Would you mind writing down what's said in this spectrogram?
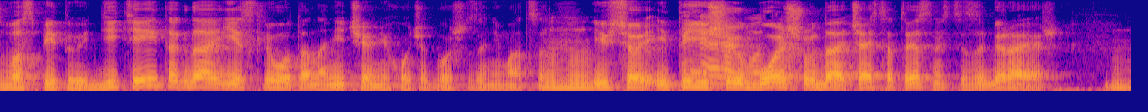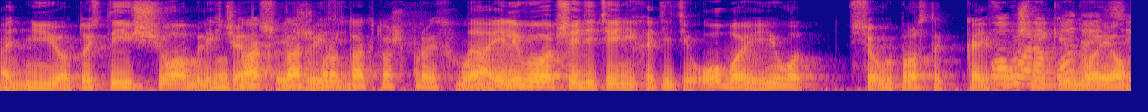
воспитывает детей тогда, если вот она ничем не хочет больше заниматься. Угу. И все. И ты и еще работает. большую да, часть ответственности забираешь угу. от нее. То есть ты еще облегчаешь ну, так, так, жизнь. Так тоже происходит. Да, или вы вообще детей не хотите оба, и вот все, вы просто кайфушники вдвоем.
